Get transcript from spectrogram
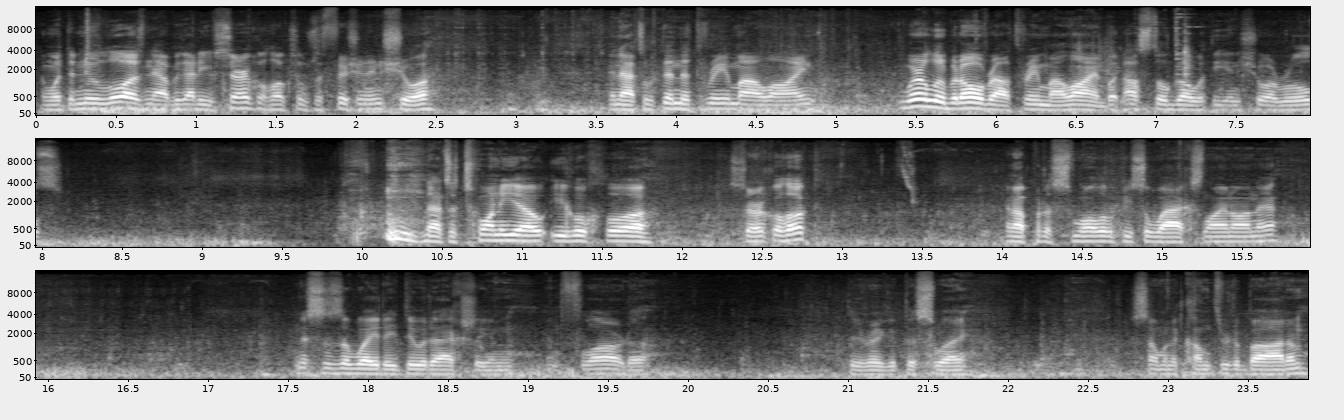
And with the new laws now, we got to use circle hooks, which is fishing inshore, and that's within the three mile line. We're a little bit over our three mile line, but I'll still go with the inshore rules. that's a 20 Eagle Claw circle hook, and I'll put a small little piece of wax line on there. And this is the way they do it actually in, in Florida. They rig it this way. So I'm going to come through the bottom.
